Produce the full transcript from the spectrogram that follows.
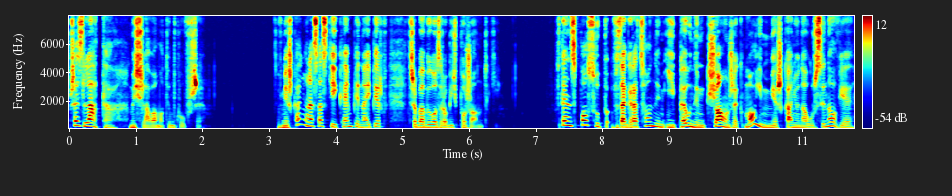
Przez lata myślałam o tym kufrze. W mieszkaniu na Saskiej Kępie najpierw trzeba było zrobić porządki. W ten sposób w zagraconym i pełnym książek moim mieszkaniu na Ursynowie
